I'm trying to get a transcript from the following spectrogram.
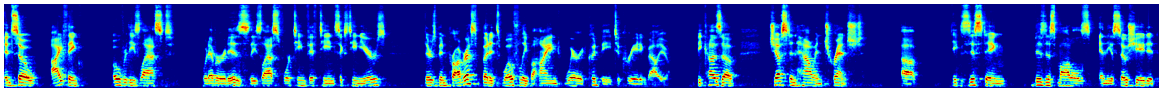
And so I think over these last whatever it is, these last 14, 15, 16 years, there's been progress, but it's woefully behind where it could be to creating value because of just in how entrenched uh, existing business models and the associated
